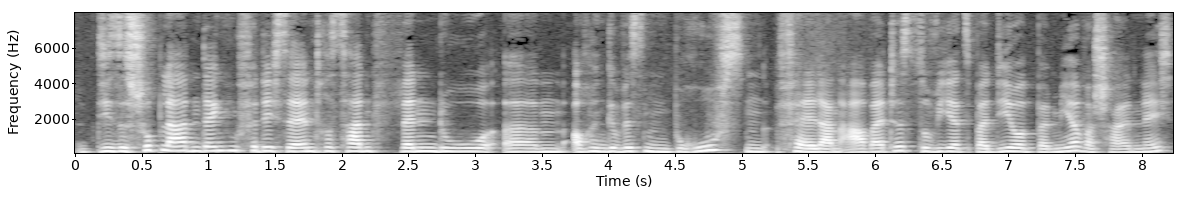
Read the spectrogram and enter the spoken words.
dieses Schubladendenken finde ich sehr interessant, wenn du ähm, auch in gewissen Berufsfeldern arbeitest, so wie jetzt bei dir und bei mir wahrscheinlich.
